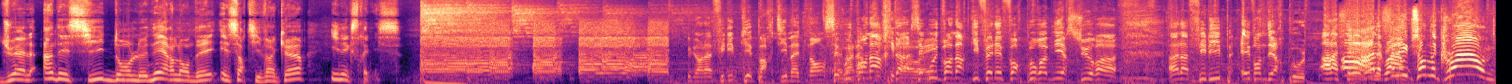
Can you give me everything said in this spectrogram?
Duel indécis dont le néerlandais est sorti vainqueur in extremis. Julien Alaphilippe qui est parti maintenant, c'est Wout Van Aert c'est Van Aert qui fait l'effort pour revenir sur euh, Alaphilippe et Van Der Poel. Oh, Alaphilippe's on the ground!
